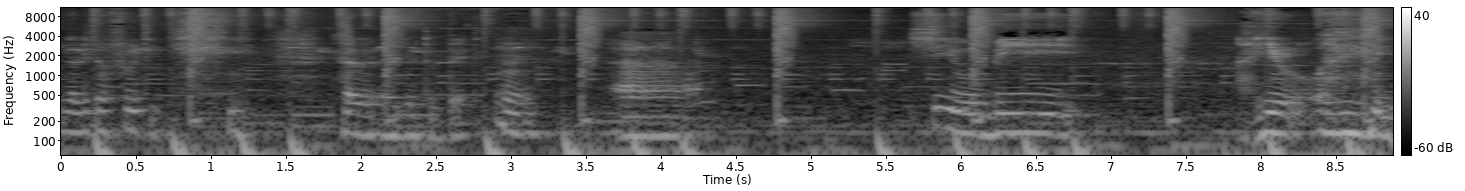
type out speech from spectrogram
a little fruity, a little bit Mm. uh, she will be hero in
